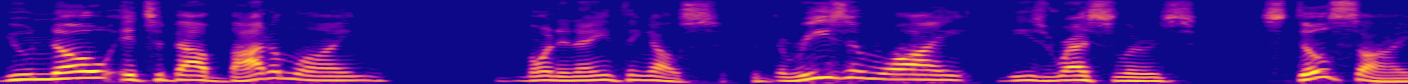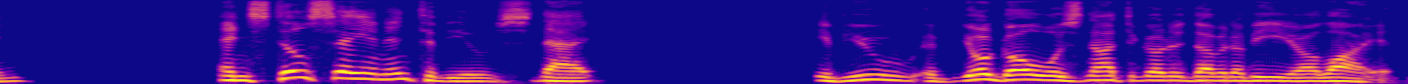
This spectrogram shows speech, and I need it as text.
You know it's about bottom line more than anything else. But the reason why these wrestlers still sign and still say in interviews that if you if your goal was not to go to WWE, you're lying.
